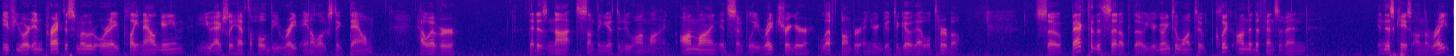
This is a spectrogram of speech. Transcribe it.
If you are in practice mode or a play now game, you actually have to hold the right analog stick down. However, that is not something you have to do online. Online, it's simply right trigger, left bumper, and you're good to go. That will turbo. So, back to the setup though, you're going to want to click on the defensive end, in this case on the right,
